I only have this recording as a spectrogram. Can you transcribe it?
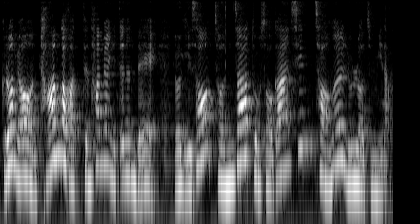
그러면 다음과 같은 화면이 뜨는데 여기서 전자도서관 신청을 눌러줍니다.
